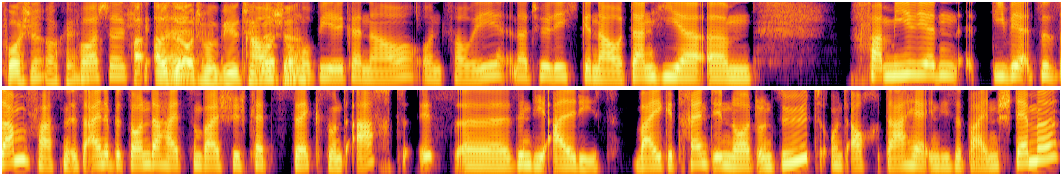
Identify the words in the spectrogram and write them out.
Porsche, okay. Porsche. Also äh, automobiltypisch. ja. Automobil, genau. Und VW natürlich, genau. Dann hier ähm, Familien, die wir zusammenfassen, ist eine Besonderheit, zum Beispiel Plätze 6 und 8, ist, äh, sind die Aldis, weil getrennt in Nord und Süd und auch daher in diese beiden Stämme.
